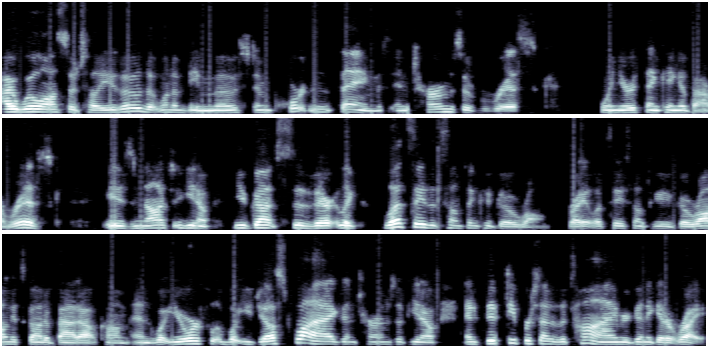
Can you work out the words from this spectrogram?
I will also tell you, though, that one of the most important things in terms of risk when you're thinking about risk is not, you know, you've got severe, like, let's say that something could go wrong right? Let's say something could go wrong, it's got a bad outcome. And what you're what you just flagged in terms of, you know, and 50% of the time you're going to get it right.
